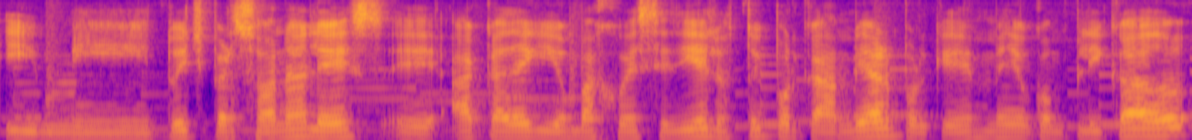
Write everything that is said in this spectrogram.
Y mi Twitch personal es eh, AKD-S10. Lo estoy por cambiar porque es medio complicado.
